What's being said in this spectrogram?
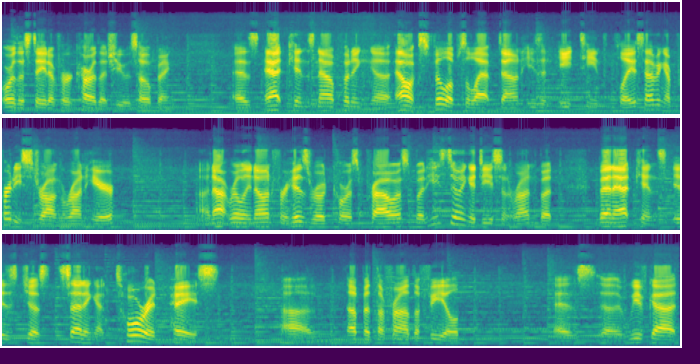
or the state of her car that she was hoping. As Atkins now putting uh, Alex Phillips a lap down, he's in 18th place, having a pretty strong run here. Uh, not really known for his road course prowess, but he's doing a decent run. But Ben Atkins is just setting a torrid pace uh, up at the front of the field. As uh, we've got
